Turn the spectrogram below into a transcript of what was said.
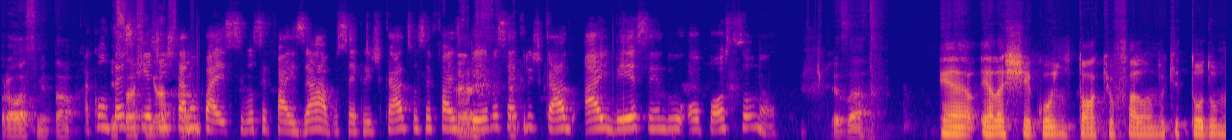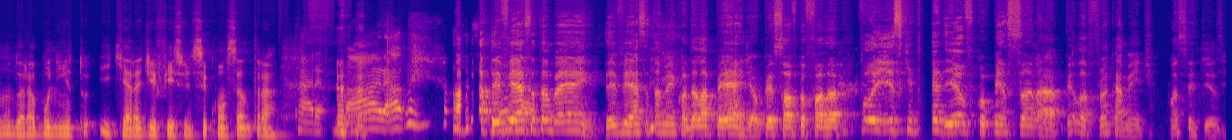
próximo e tal. Acontece que a gente está num país, se você faz A, você é criticado, se você faz É. B, você é criticado, A e B sendo opostos ou não. Exato. É, ela chegou em Tóquio falando que todo mundo era bonito e que era difícil de se concentrar. Cara, maravilhoso. Ah, teve essa também. Teve essa também quando ela perde. Aí o pessoal ficou falando, por isso que perdeu. Ficou pensando, ah, pela, francamente, com certeza.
